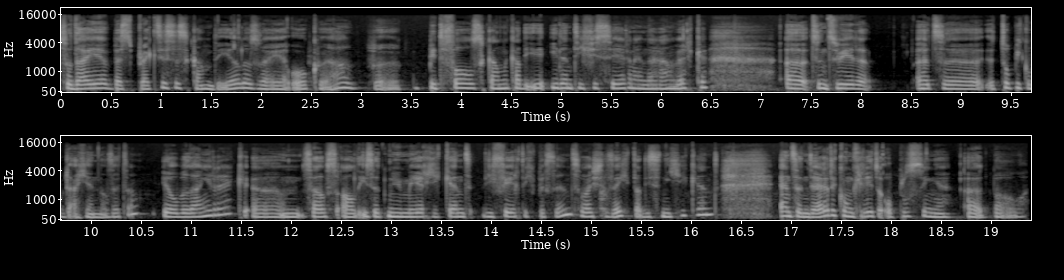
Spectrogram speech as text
Zodat je best practices kan delen, zodat je ook ja, pitfalls kan, kan identificeren en daaraan werken. Uh, ten tweede, het, uh, het topic op de agenda zetten. Heel belangrijk. Uh, zelfs al is het nu meer gekend, die 40 procent, zoals je zegt, dat is niet gekend. En ten derde, concrete oplossingen uitbouwen.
